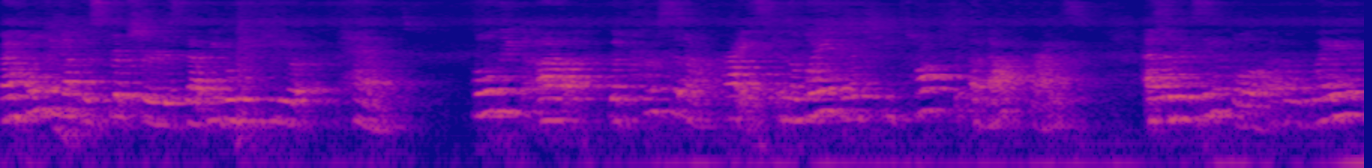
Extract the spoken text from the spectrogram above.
by holding up the scriptures that we believe he penned, holding up the person of Christ and the way in which he talked about Christ as an example of a way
